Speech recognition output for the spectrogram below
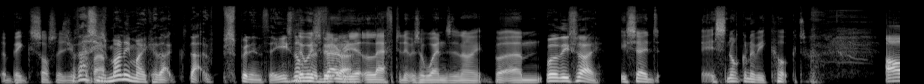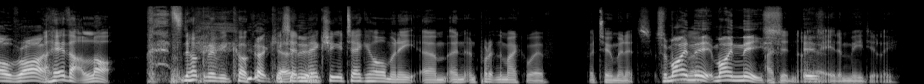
a big sausage. But that's kebab. his moneymaker. That that spinning thing. He's not. There was very little left, and it was a Wednesday night. But um, What did he say? he said it's not going to be cooked. Oh right. I hear that a lot. it's not going to be cooked. care, he said, make sure you take it home and eat, um, and, and put it in the microwave for two minutes. so my I like, nie- my niece. I didn't. I Is, ate it immediately.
